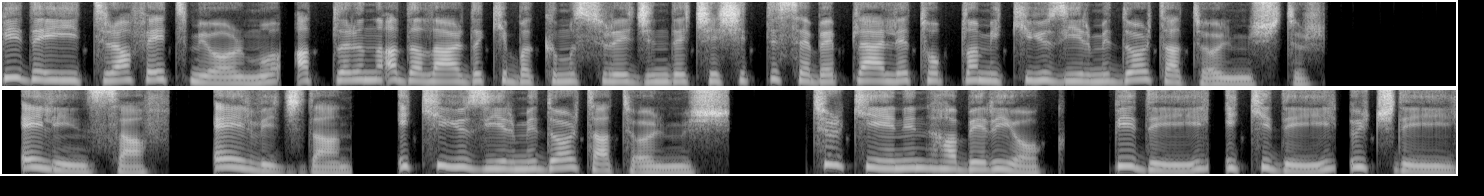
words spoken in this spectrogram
Bir de itiraf etmiyor mu, atların adalardaki bakımı sürecinde çeşitli sebeplerle toplam 224 at ölmüştür. El insaf, el vicdan. 224 at ölmüş. Türkiye'nin haberi yok. Bir değil, iki değil, üç değil.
